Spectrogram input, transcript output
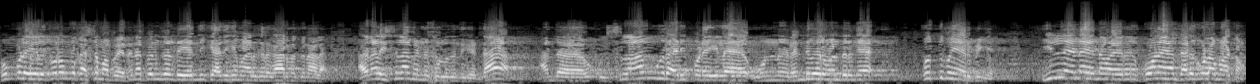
பொம்பளைகளுக்கு ரொம்ப கஷ்டமா போயிடும் ஏன்னா பெண்களுடைய எண்ணிக்கை அதிகமா இருக்கிற காரணத்தினால. அதனால இஸ்லாம் என்ன சொல்லுதுன்னு கேட்டா அந்த இஸ்லாம்ங்கிற அடிப்படையில ஒன்னு ரெண்டு பேரும் வந்துருங்க. ஒத்துமையா இருப்பீங்க. இல்லைன்னா என்ன போன போனா தடுக்க மாட்டோம்.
